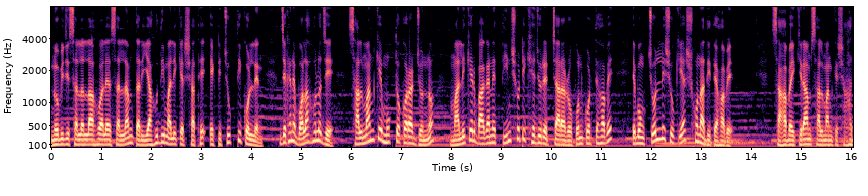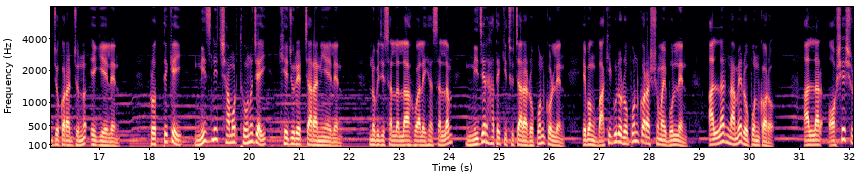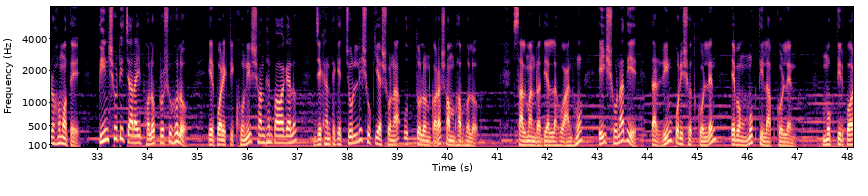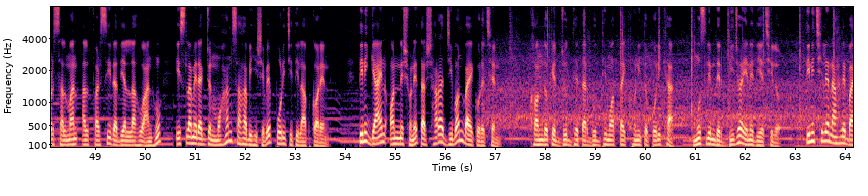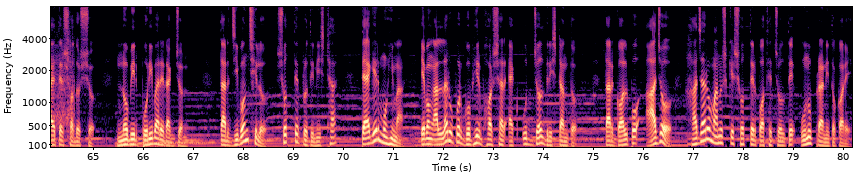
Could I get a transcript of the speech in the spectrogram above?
নবীজি সাল্লাল্লাহু আলাইসাল্লাম তার ইয়াহুদি মালিকের সাথে একটি চুক্তি করলেন, যেখানে বলা হলো যে, সালমানকে মুক্ত করার জন্য মালিকের বাগানে তিনশোটি খেজুরের চারা রোপণ করতে হবে এবং চল্লিশ উকিয়া সোনা দিতে হবে। সাহাবাই কিরাম সালমানকে সাহায্য করার জন্য এগিয়ে এলেন। প্রত্যেকেই নিজ নিজ সামর্থ্য অনুযায়ী খেজুরের চারা নিয়ে এলেন। নবীজি সাল্লাল্লাহু আলহিহাসাল্লাম নিজের হাতে কিছু চারা রোপণ করলেন এবং বাকিগুলো রোপণ করার সময় বললেন আল্লাহর নামে রোপণ করো। আল্লাহর অশেষ রহমতে তিনশোটি চারাই ফলপ্রসূ হল। এরপর একটি খনির সন্ধান পাওয়া গেল, যেখান থেকে চল্লিশ উকিয়া সোনা উত্তোলন করা সম্ভব হল। সালমান রাদিয়াল্লাহু আনহু এই সোনা দিয়ে তার ঋণ পরিশোধ করলেন এবং মুক্তি লাভ করলেন। মুক্তির পর সালমান আল ফার্সি রাদিয়াল্লাহু আনহু ইসলামের একজন মহান সাহাবি হিসেবে পরিচিতি লাভ করেন। তিনি জ্ঞান অন্বেষণে তার সারা জীবন ব্যয় করেছেন। খন্দকের যুদ্ধে তার বুদ্ধিমত্তায় খনিত পরীক্ষা মুসলিমদের বিজয় এনে দিয়েছিল। তিনি ছিলেন আহলে বায়াতের সদস্য, নবীর পরিবারের একজন। তার জীবন ছিল সত্যের প্রতি নিষ্ঠা, ত্যাগের মহিমা এবং আল্লাহর উপর গভীর ভরসার এক উজ্জ্বল দৃষ্টান্ত। তার গল্প আজও হাজারো মানুষকে সত্যের পথে চলতে অনুপ্রাণিত করে।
